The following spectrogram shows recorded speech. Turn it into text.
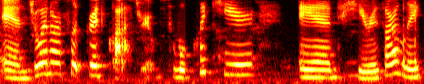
and join our Flipgrid classroom. So we'll click here and here is our link.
